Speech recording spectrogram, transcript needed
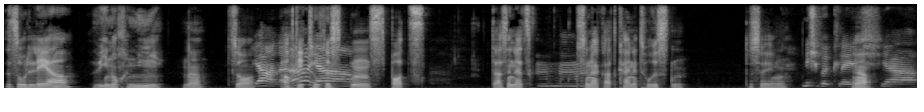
so leer wie noch nie, ne? So. Ja, ne? Auch die. Touristenspots. Da sind jetzt, Mhm. sind ja gerade keine Touristen. Deswegen, Nicht wirklich, Ja. ja.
